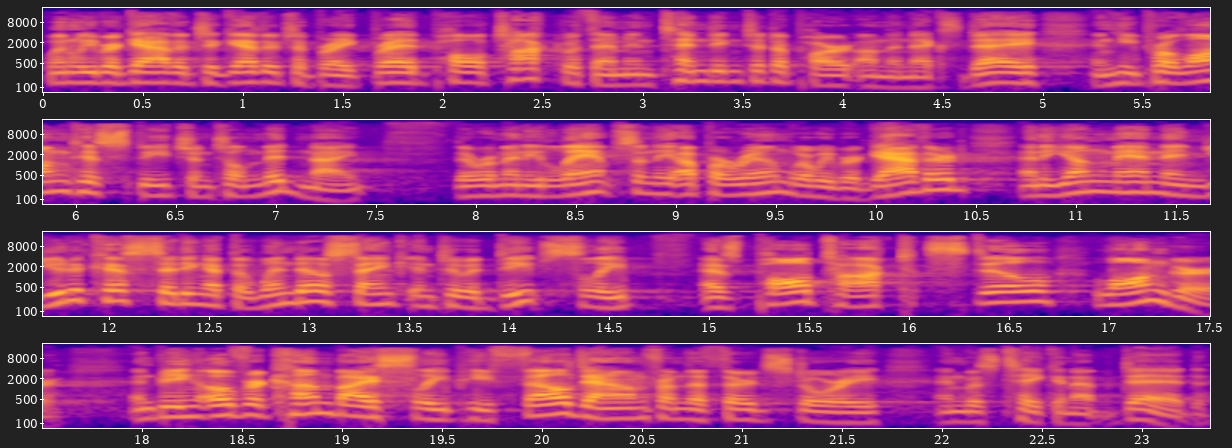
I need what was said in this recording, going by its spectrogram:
when we were gathered together to break bread, Paul talked with them, intending to depart on the next day, and he prolonged his speech until midnight. There were many lamps in the upper room where we were gathered, and a young man named Eutychus, sitting at the window, sank into a deep sleep as Paul talked still longer. And being overcome by sleep, he fell down from the third story and was taken up dead.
